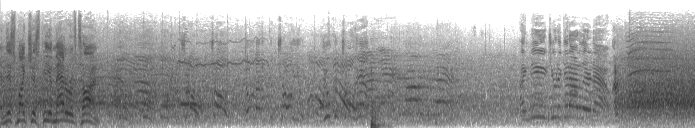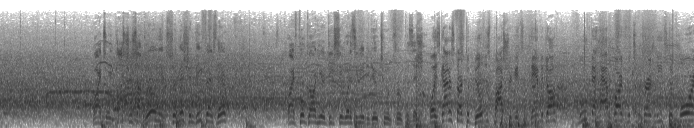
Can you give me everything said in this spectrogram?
And this might just be a matter of time. Control, control. Don't let him control you. You control him. I need you to get out of there now. All right, so he postures up. Brilliant submission defense there. All right, full guard here, DC. What does he need to do to improve position? Well, he's got to start to build his posture, get some damage off, move to half guard, which in turn leads to more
